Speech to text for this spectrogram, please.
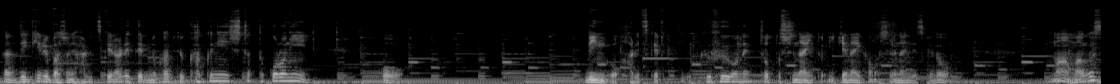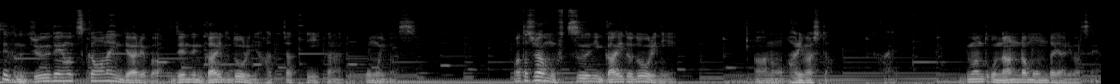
ができる場所に貼り付けられてるのかっていう確認したところに、こう、リングを貼り付けるっていう工夫をね、ちょっとしないといけないかもしれないんですけど、まあ、 MagSafe の充電を使わないんであれば、全然ガイド通りに貼っちゃっていいかなと思います。私はもう普通にガイド通りにあの貼りました。はい。今のところ何ら問題ありません。う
